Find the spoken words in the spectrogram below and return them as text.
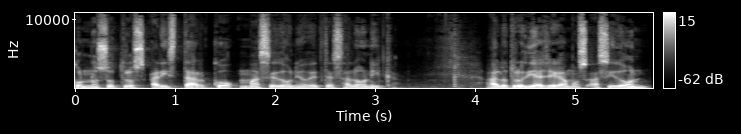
con nosotros Aristarco, macedonio de Tesalónica. Al otro día llegamos a Sidón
